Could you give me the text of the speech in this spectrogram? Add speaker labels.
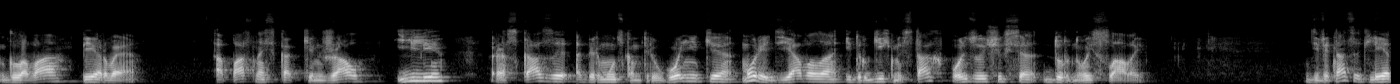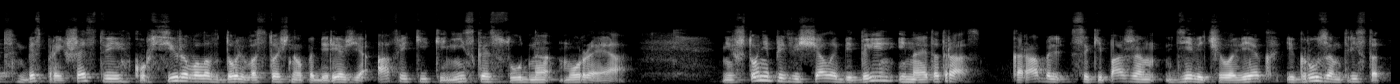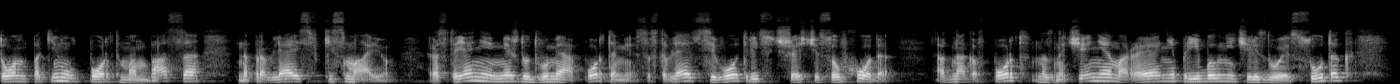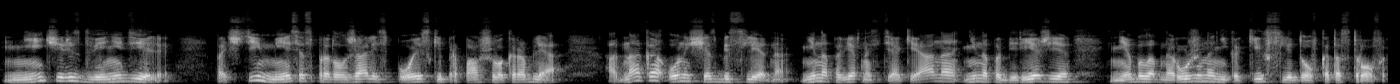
Speaker 1: Глава 1. Опасность как кинжал или рассказы о Бермудском треугольнике, море дьявола и других местах, пользующихся дурной славой. 19 лет без происшествий курсировало вдоль восточного побережья Африки кенийское судно «Мореа». Ничто не предвещало беды и на этот раз. Корабль с экипажем 9 человек и грузом 300 тонн покинул порт Мамбаса, направляясь в Кисмаю. Расстояние между двумя портами составляет всего 36 часов хода. Однако в порт назначения Морея не прибыл ни через двое суток, ни через две недели. Почти месяц продолжались поиски пропавшего корабля – Однако он исчез бесследно. Ни на поверхности океана, ни на побережье не было обнаружено никаких следов катастрофы.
